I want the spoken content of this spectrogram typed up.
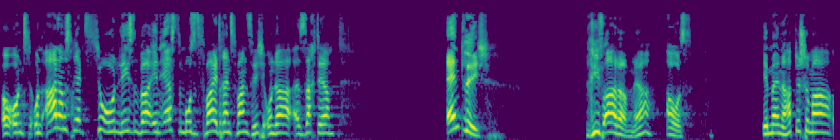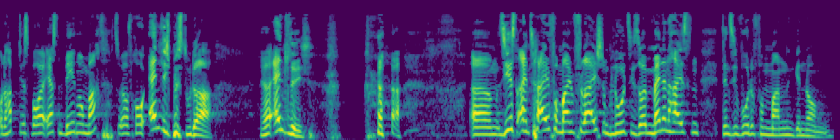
und, und Adams Reaktion lesen wir in 1. Mose 2, 23 und da sagt er, endlich, rief Adam, ja, aus. Ihr Männer, habt ihr schon mal, oder habt ihr es bei eurer ersten Begegnung gemacht zu eurer Frau? Endlich bist du da. Ja, endlich. ähm, sie ist ein Teil von meinem Fleisch und Blut. Sie soll Männern heißen, denn sie wurde vom Mann genommen.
